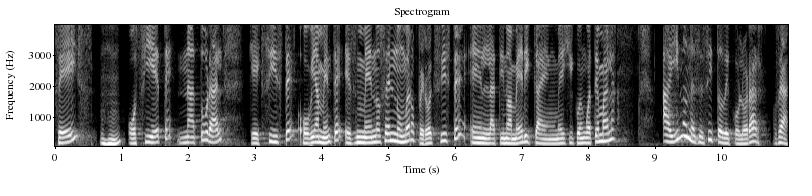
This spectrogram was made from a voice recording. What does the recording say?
6 o 7 natural, que existe, obviamente es menos el número, pero existe en Latinoamérica, en México, en Guatemala ahí no necesito decolorar. O sea,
